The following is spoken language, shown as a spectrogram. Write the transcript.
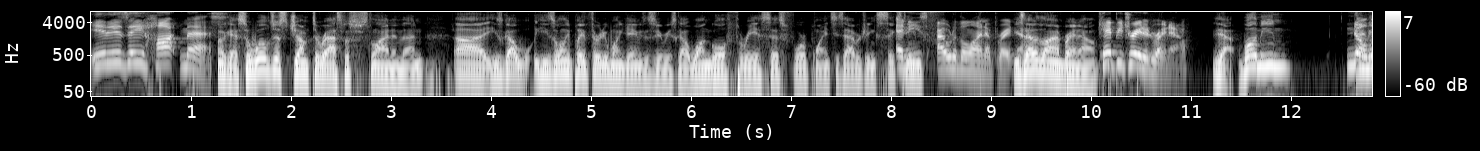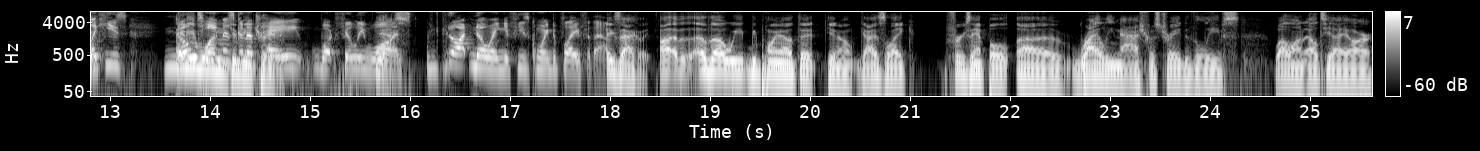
it is a hot mess. Okay, so we'll just jump to Rasmus Ristolainen then. Uh, he's got he's only played 31 games this year. He's got one goal, three assists, four points. He's averaging 16. And he's out of the lineup right now. He's out of the lineup right now. Can't be traded right now. Yeah. Well, I mean, No, Any- like he's no team is going to pay what Philly wants, not knowing if he's going to play for them. Exactly. Uh, although we, we point out that you know guys like, for example, uh, Riley Nash was traded to the Leafs while on LTIR.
